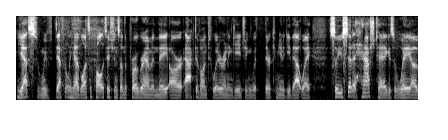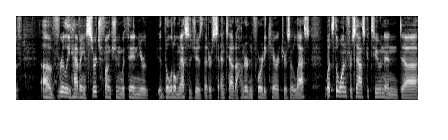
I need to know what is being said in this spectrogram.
Yes, we've definitely had lots of politicians on the program, and they are active on Twitter and engaging with their community that way. So you said a hashtag is a way of of really having a search function within your the little messages that are sent out 140 characters or less. What's the one for Saskatoon, and uh,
